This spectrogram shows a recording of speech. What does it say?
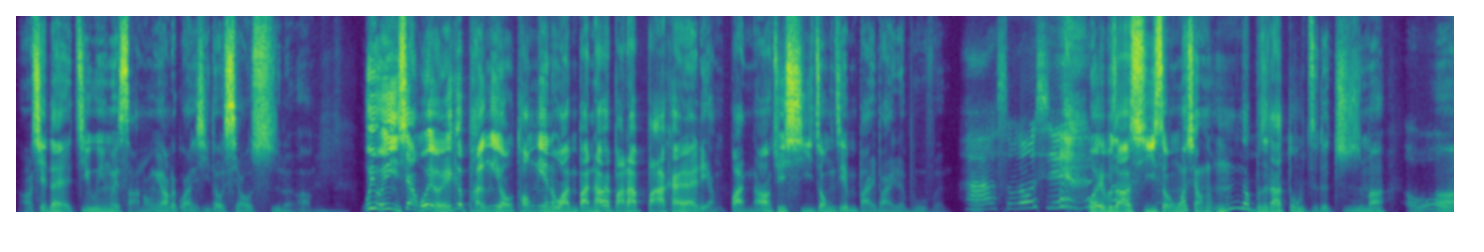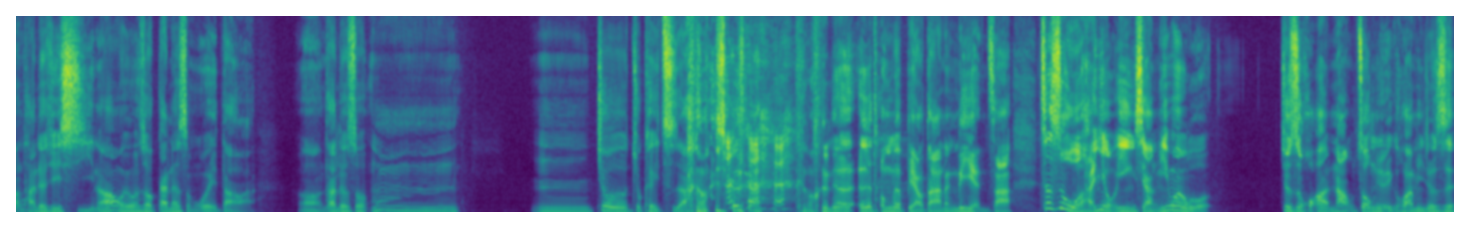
啊。现在也几乎因为撒农药的关系都消失了啊。我有印象，我有一个朋友童年的玩伴，他会把它拔开来两半，然后去吸中间白白的部分。啊，什么东西？我也不知道吸什么，我想说，嗯，那不是他肚子的汁吗？啊哦，，他就去吸，然后我就问说干那什么味道啊？哦，他就说嗯嗯，就就可以吃啊。我就这样 我的儿童的表达能力很差，这是我很有印象，因为我就是画脑中有一个画面，就是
